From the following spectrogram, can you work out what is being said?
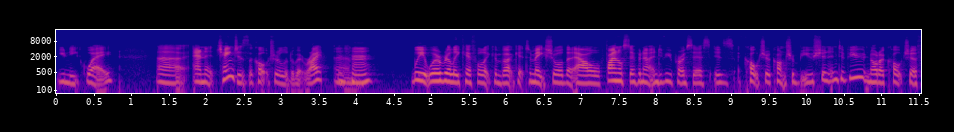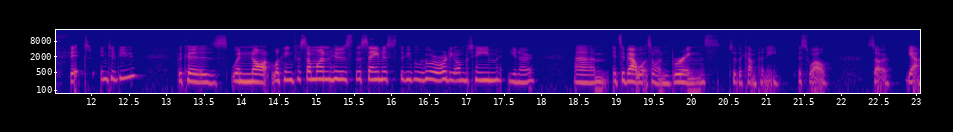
unique way. Uh, and it changes the culture a little bit, right? Um, we, we're really careful at ConvertKit to make sure that our final step in our interview process is a culture contribution interview, not a culture fit interview, because we're not looking for someone who's the same as the people who are already on the team, you know. Um, it's about what someone brings to the company as well. So yeah,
